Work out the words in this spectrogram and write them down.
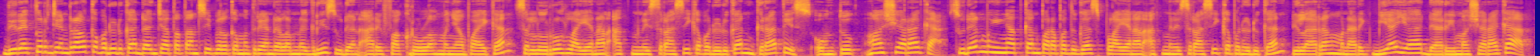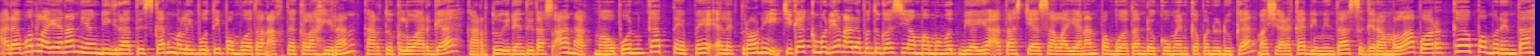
Direktur Jenderal Kependudukan dan Catatan Sipil Kementerian Dalam Negeri Sudan Arif Fakrullah menyampaikan seluruh layanan administrasi kependudukan gratis untuk masyarakat. Sudan mengingatkan para petugas pelayanan administrasi kependudukan dilarang menarik biaya dari masyarakat. Adapun layanan yang digratiskan meliputi pembuatan akta kelahiran, kartu keluarga, kartu identitas anak maupun KTP elektronik. Jika kemudian ada petugas yang memungut biaya atas jasa layanan pembuatan dokumen kependudukan, masyarakat diminta segera melapor ke pemerintah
